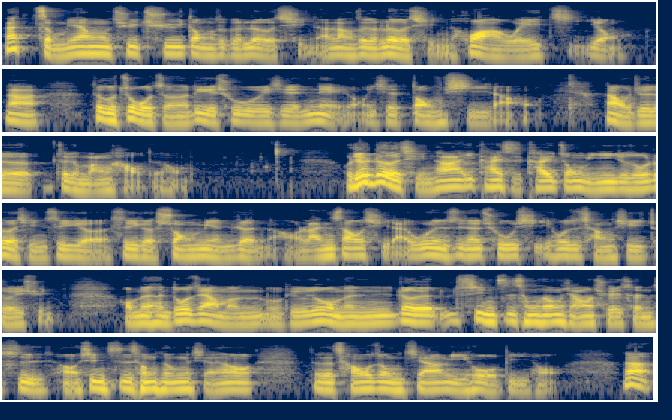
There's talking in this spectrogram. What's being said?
那怎么样去驱动这个热情啊？让这个热情化为己用？那这个作者呢，列出一些内容、一些东西，然后，那我觉得这个蛮好的吼。我觉得热情，它一开始开宗明义就说，热情是一个是一个双面刃，然后燃烧起来，无论是在初期或是长期追寻，我们很多这样，我们比如说我们热兴致冲冲想要学程式，好，兴致冲冲想要这个操纵加密货币，吼。那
